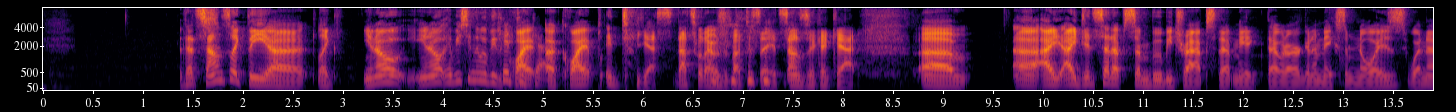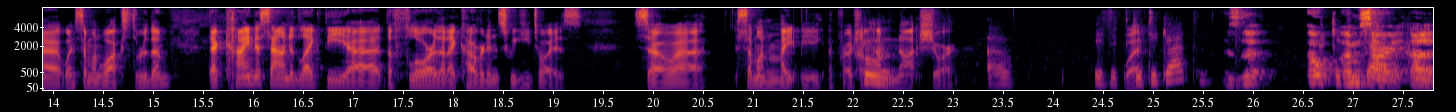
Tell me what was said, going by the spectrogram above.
that sounds like the uh like you know you know have you seen the movie The Quiet Cat. uh, Quiet it, yes that's what I was about to say. it sounds like a cat. Um uh, I I did set up some booby traps that make that are gonna make some noise when uh when someone walks through them. That kind of sounded like the uh the floor that I covered in squeaky toys. So uh someone might be approaching. Cool. I'm not sure. Oh, is it What? kitty cat? Is the oh? Kitty I'm cat sorry. Uh,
